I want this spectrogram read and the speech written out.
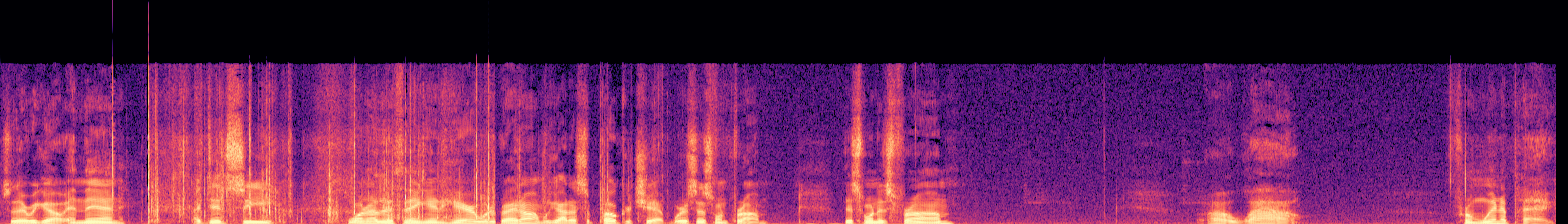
so there we go. And then I did see one other thing in here. Right on, we got us a poker chip. Where's this one from? This one is from, oh wow, from Winnipeg.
